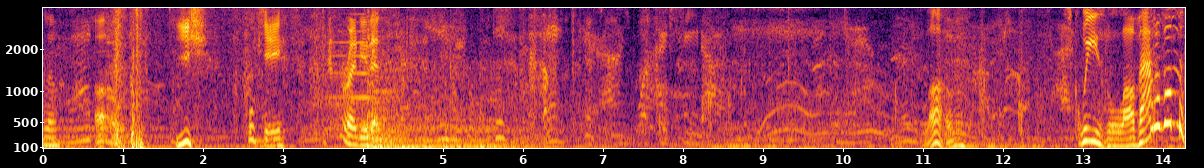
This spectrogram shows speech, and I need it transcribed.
Hello? Uh-oh. Yeesh. Okay. Alrighty then. Love? Squeeze love out of them?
